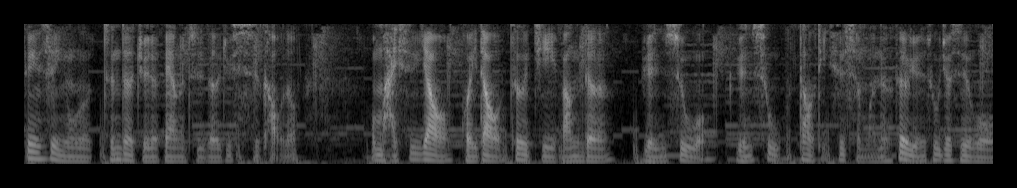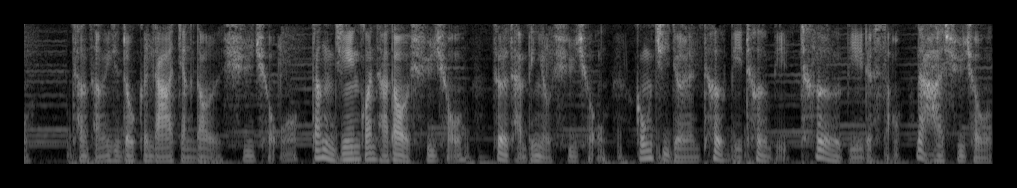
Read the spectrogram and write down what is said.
这件事情我真的觉得非常值得去思考的。我们还是要回到这个解方的元素哦，元素到底是什么呢？这个元素就是我常常一直都跟大家讲到的需求哦。当你今天观察到的需求，这个产品有需求，供给的人特别特别特别的少，那它需求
